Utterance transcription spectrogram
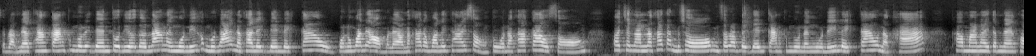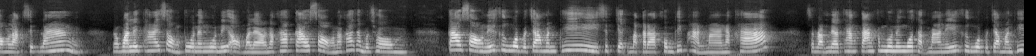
สำหรับแนวทางการคำนวณเลขเด่นตัวเดียวเดินล่างในงวดนี้คำนวณได้นะคะเลขเด่นเลข9ผลรางวัลได้ออกมาแล้วนะคะรางวัลเลขท้าย 2 ตัวนะคะ 92 เพราะฉะนั้นนะคะท่านผู้ชมสำหรับเลขเด่นการคำนวณในงวดนี้เลข9นะคะ เข้ามาในตำแหน่งของหลัก 10 ล่าง รางวัลเลขท้าย 2 ตัวในงวดนี้ออกมาแล้วนะคะ 92 นะคะท่านผู้ชม 92 นี้คืองวดประจำวันที่ 17 มกราคมที่ผ่านมานะคะ สำหรับแนวทางการคำนวณในงวดถัดมานี้ คืองวดประจำวันที่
